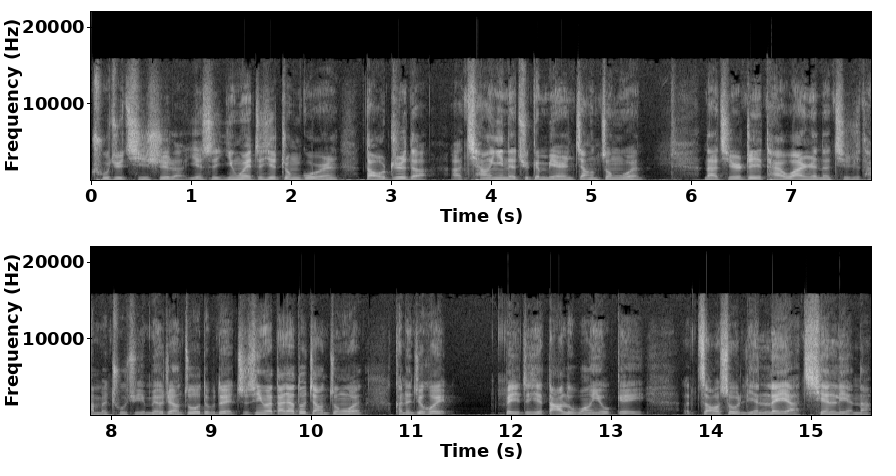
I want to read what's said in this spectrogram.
出去歧视了，也是因为这些中国人导致的啊，强硬的去跟别人讲中文。那其实这些台湾人呢，其实他们出去也没有这样做，对不对？只是因为大家都讲中文，可能就会被这些大陆网友给呃遭受连累啊、牵连呐。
